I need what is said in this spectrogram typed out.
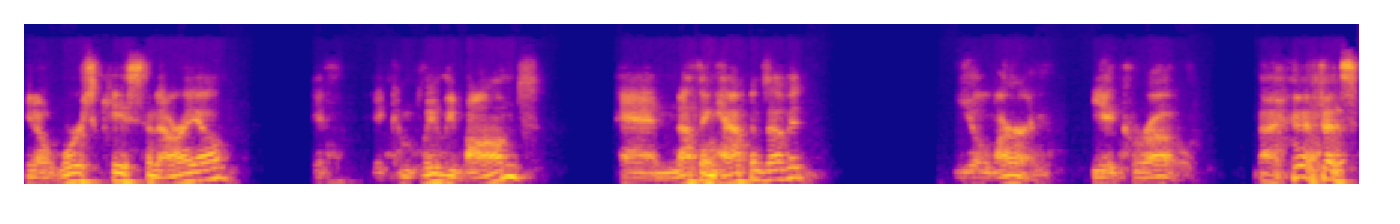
You know, worst case scenario, if it completely bombs and nothing happens of it, you learn, you grow. that's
